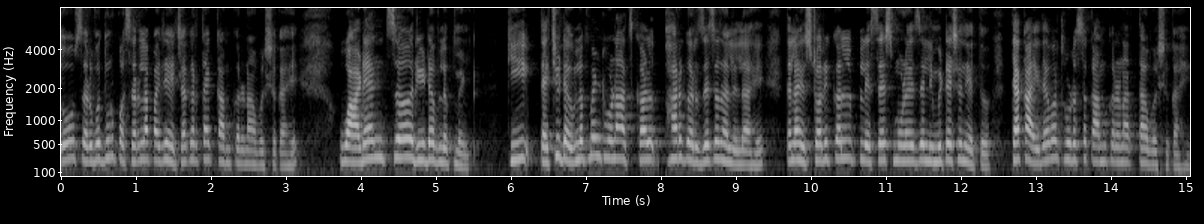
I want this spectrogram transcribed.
तो सर्वदूर पसरला पाहिजे ह्याच्याकरता एक काम करणं आवश्यक आहे. वाड्यांचं रिडेव्हलपमेंट की त्याची डेव्हलपमेंट होणं आजकाल फार गरजेचं झालेलं आहे. त्याला हिस्टॉरिकल प्लेसेसमुळे जे लिमिटेशन येतं त्या कायद्यावर थोडंसं काम करणं आत्ता आवश्यक आहे.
